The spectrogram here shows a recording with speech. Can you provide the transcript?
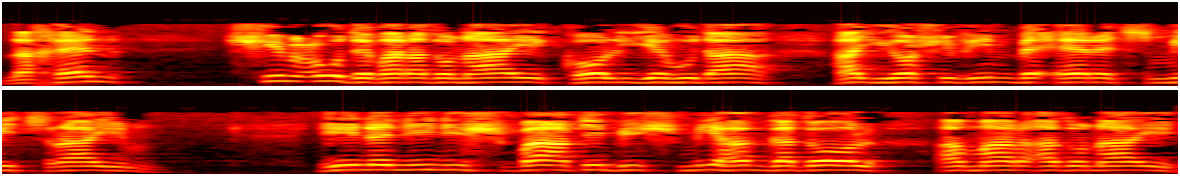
לכן שמעו דבר אדוני כל יהודה היושבים בארץ מצרים. הנני נשבעתי בשמי הגדול, אמר אדוני,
